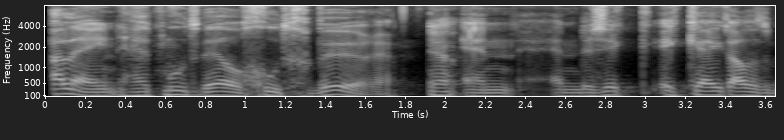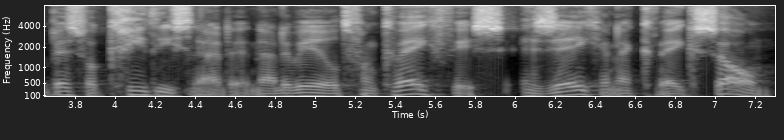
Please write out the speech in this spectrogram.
Alleen, het moet wel goed gebeuren. Ja. En, en dus ik, ik keek altijd best wel kritisch naar de, naar de wereld van kweekvis. En zeker naar kweekzalm.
